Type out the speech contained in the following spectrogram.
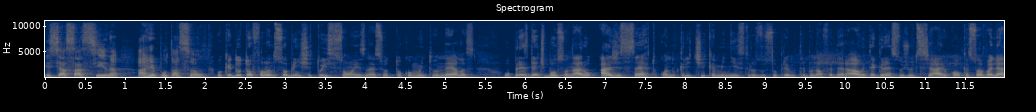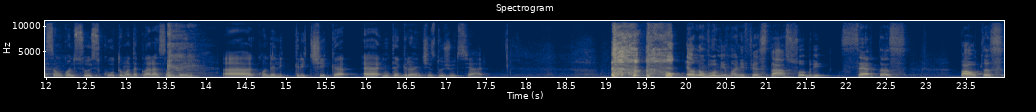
e se assassina a reputação. Ok, doutor, falando sobre instituições, né? O senhor tocou muito nelas. O presidente Bolsonaro age certo quando critica ministros do Supremo Tribunal Federal, integrantes do Judiciário? Qual que é a sua avaliação quando o senhor escuta uma declaração dele uh, quando ele critica uh, integrantes do Judiciário? Eu não vou me manifestar sobre certas pautas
